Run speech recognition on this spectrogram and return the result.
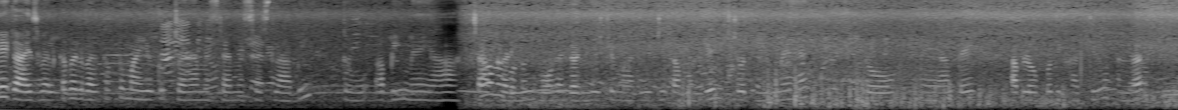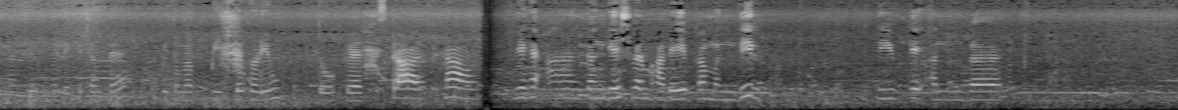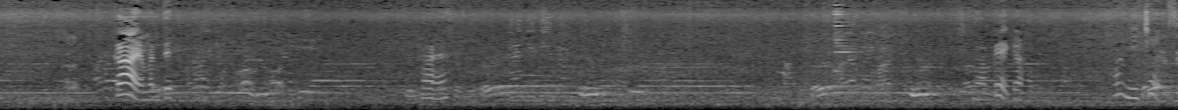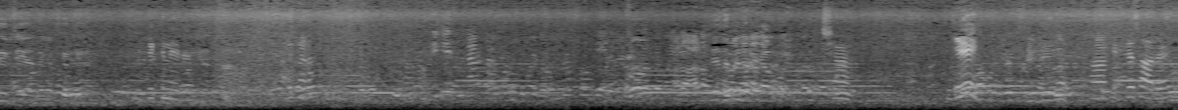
Hey guys welcome and welcome to my YouTube channel mister mister Islami तो अभी मैं यहाँ जा खड़ी हूँ वो है गंगेश्वर महादेव जी का मंदिर जो दिल्ली में है। तो मैं यहाँ पे आप लोगों को दिखाती हूँ अंदर मंदिर में लेके चलते हैं। अभी तो मैं बीच पे खड़ी हूँ तो गेट स्टार्ट नाउ ये है गंगेश्वर महादेव का मंदिर। दीव के अंदर। कहाँ है मंदिर? कहाँ है? यहाँ पे है क्या? हाँ नीचे। दिख नहीं रहे दिखा रहा अच्छा ये सारे हैं।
